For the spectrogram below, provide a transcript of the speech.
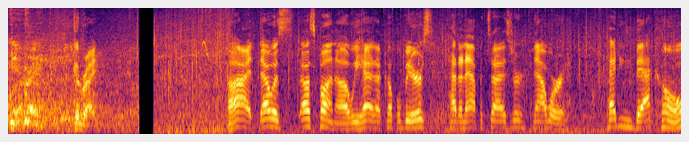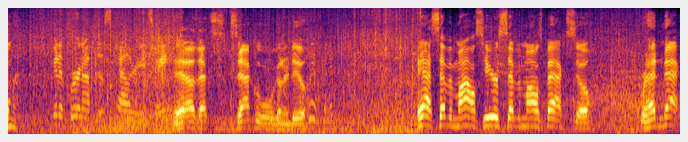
I deserve it. Yeah, right. Good ride. All right, that was that was fun. Uh, we had a couple beers, had an appetizer. Now we're heading back home. We're gonna burn off those calories, right? Yeah, that's exactly what we're gonna do. Yeah, seven miles here, seven miles back. So we're heading back.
